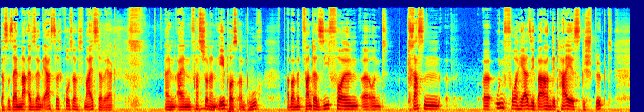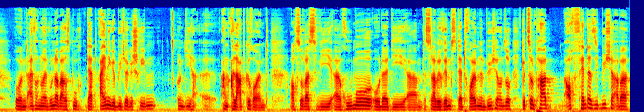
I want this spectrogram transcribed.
das ist sein, also sein erstes großes Meisterwerk. Ein, ein fast schon ein Epos an Buch, aber mit fantasievollen äh, und krassen, äh, unvorhersehbaren Details gespückt und einfach nur ein wunderbares Buch. Der hat einige Bücher geschrieben und die äh, haben alle abgeräumt. Auch sowas wie äh, Rumo oder die, ähm, das Labyrinth der träumenden Bücher und so. Gibt so ein paar auch Fantasy-Bücher, aber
